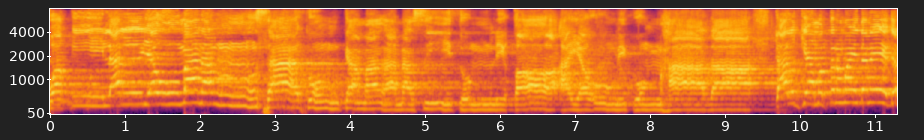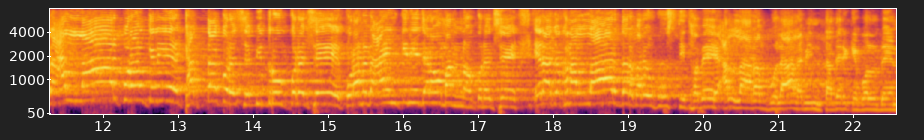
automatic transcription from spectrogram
ওয়াকিলাল ইয়াউমা নানসাকুম কামা নাসিতুম লিকা ইয়াউমিকুম হাদা। কাল কিয়ামতের ময়দানে যারা ঠাট্টা করেছে, বিদ্রুপ করেছে, কোরআনের আইনকে নিয়ে যারা অমান্য করেছে, এরা যখন আল্লাহর দরবারে উপস্থিত হবে, আল্লাহ রাব্বুল আলামিন তাদেরকে বলবেন,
